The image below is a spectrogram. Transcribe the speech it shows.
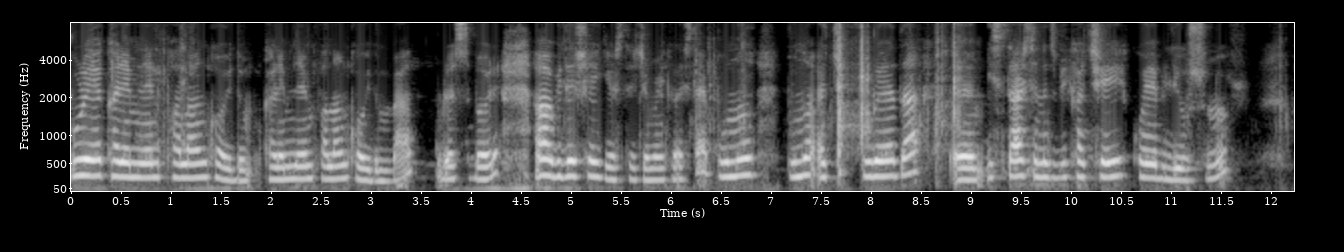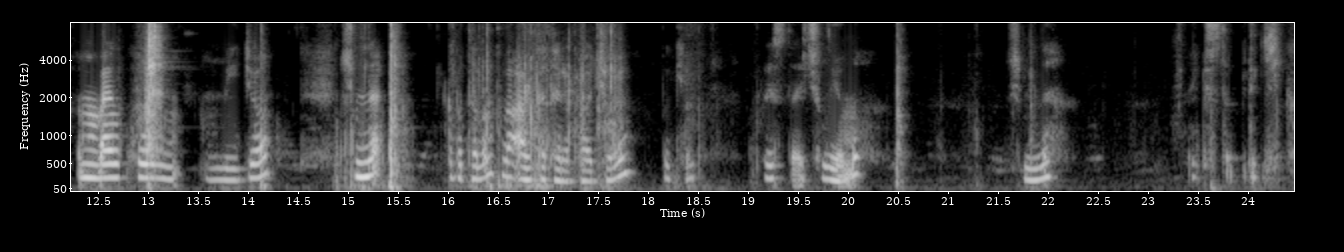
Buraya kalemleri falan koydum. Kalemlerimi falan koydum ben. Burası böyle. Ha bir de şey göstereceğim arkadaşlar. Bunu bunu açıp buraya da e, isterseniz birkaç şey koyabiliyorsunuz. Ama ben koymayacağım. Şimdi kapatalım ve arka tarafı açalım. Bakayım. Burası da açılıyor mu? Şimdi ikisi bir dakika.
